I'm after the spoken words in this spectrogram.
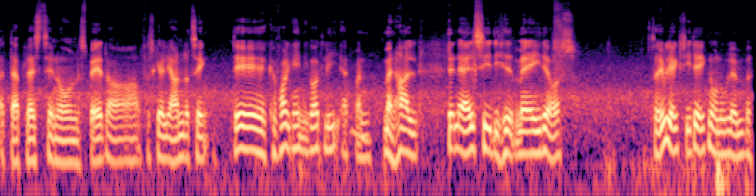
at der er plads til nogle spætter og forskellige andre ting. Det kan folk egentlig godt lide, at man, man har den alsidighed med i det også. Så det vil jeg ikke sige, det er ikke nogen ulempe.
